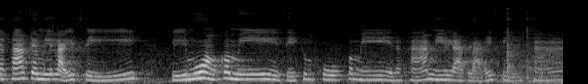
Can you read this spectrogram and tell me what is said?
นะคะ จะมีหลายสี สีม่วงก็มี สีชมพูก็มีนะคะ มีหลากหลายสีค่ะ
